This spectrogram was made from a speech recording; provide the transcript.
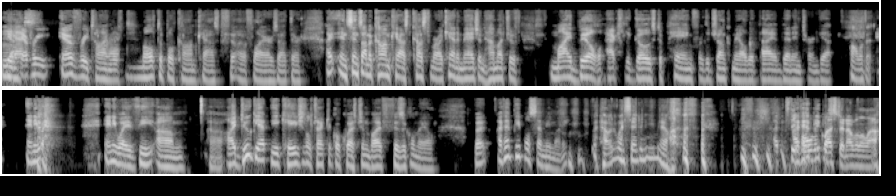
yeah. Yes. Every every time Correct. there's multiple Comcast f- uh, flyers out there, I, and since I'm a Comcast customer, I can't imagine how much of my bill actually goes to paying for the junk mail that I then in turn get. all of it Anyway, anyway, the um, uh, I do get the occasional technical question by physical mail, but I've had people send me money. how do I send an email it's the I've had only people- question I will allow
